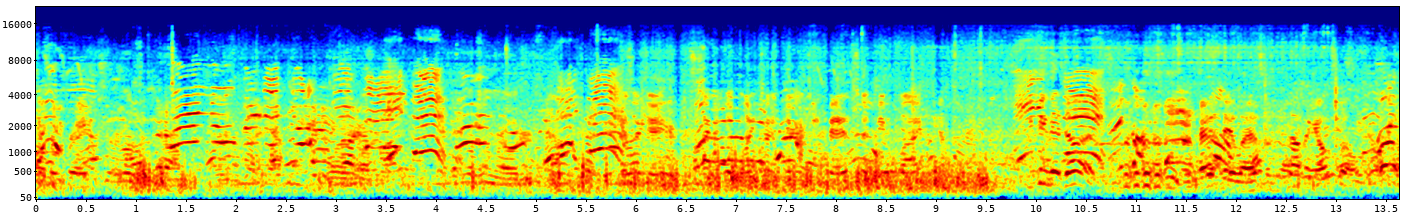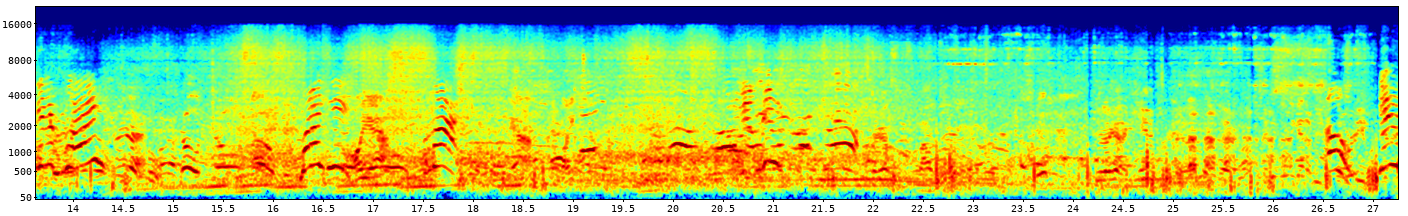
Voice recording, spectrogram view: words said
Rotary brakes. It's nothing else will. Want to play? Go, go, go! Mikey! Oh yeah. Come on! Yeah. I like Dude, I got a camera. Oh, give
